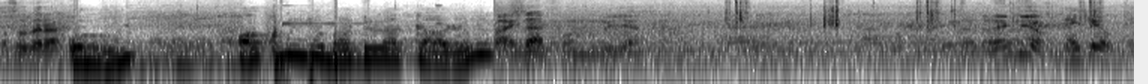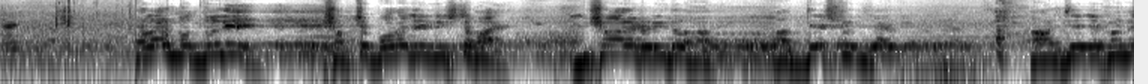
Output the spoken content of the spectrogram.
বসুন্ধরা। ওম অখণ্ড খেলার মধ্য দিয়ে সবচেয়ে বড় যে জিনিসটা হয় বিশাল একটা হৃদয় হয় আর দেশ প্রেম জাগে আর যে যেখানে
